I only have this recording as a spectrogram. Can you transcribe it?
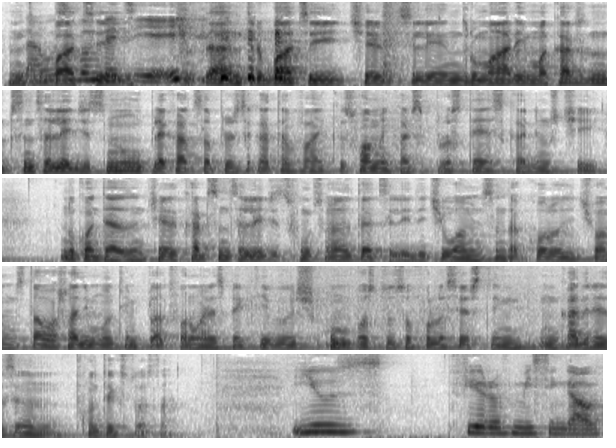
Da, o să vă întrebați-i, înveți ei. da, întrebați-i, cereți-le îndrumare, măcar să înțelegeți. Nu plecați la prejudecată, vai, că sunt oameni care se prostesc, care nu știu ce. Nu contează, încercați să înțelegeți funcționalitățile, de ce oamenii sunt acolo, de ce oamenii stau așa de mult timp pe platforma respectivă și cum poți tu să o folosești, să te încadrezi în contextul ăsta. Use fear of missing out,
